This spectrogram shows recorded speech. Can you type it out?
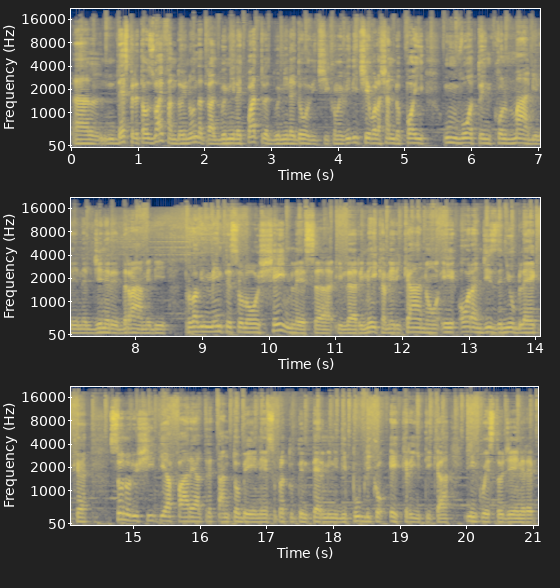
Uh, Desperate Housewife andò in onda tra il 2004 e il 2012, come vi dicevo, lasciando poi un vuoto incolmabile nel genere dramedy. Probabilmente solo Shameless, il remake americano, e Orange is the New Black sono riusciti a fare altrettanto bene, soprattutto in termini di pubblico e critica in questo genere.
